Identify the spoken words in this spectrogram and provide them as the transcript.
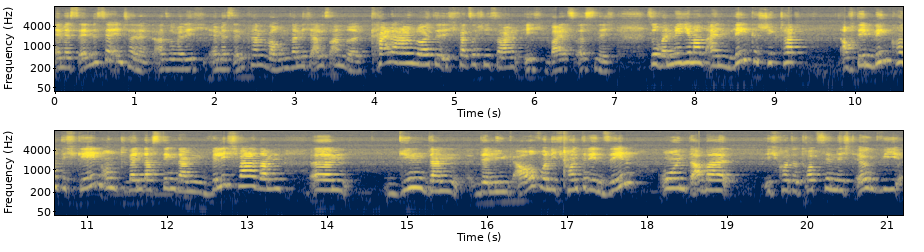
MSN ist ja Internet. Also wenn ich MSN kann, warum dann nicht alles andere? Keine Ahnung, Leute, ich kann es euch nicht sagen. Ich weiß es nicht. So, wenn mir jemand einen Link geschickt hat, auf den Link konnte ich gehen und wenn das Ding dann willig war, dann ähm, ging dann der Link auf und ich konnte den sehen und aber ich konnte trotzdem nicht irgendwie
